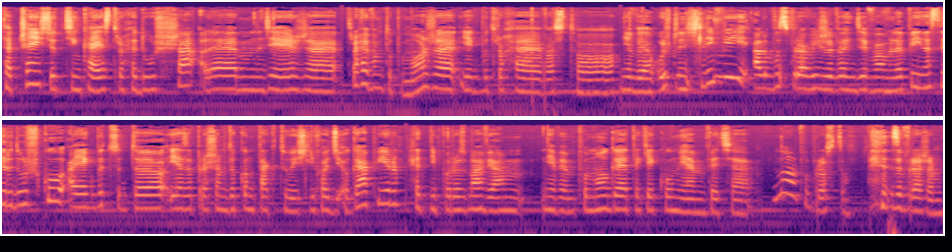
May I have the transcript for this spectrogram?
Ta część odcinka jest trochę dłuższa, ale mam nadzieję, że trochę Wam to pomoże, jakby trochę Was to, nie wiem, uszczęśliwi albo sprawi, że będzie Wam lepiej na serduszku, a jakby co to ja zapraszam do kontaktu, jeśli chodzi o Gapir. Chętnie porozmawiam, nie wiem, pomogę, tak jak umiem, wiecie, no po prostu. zapraszam.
